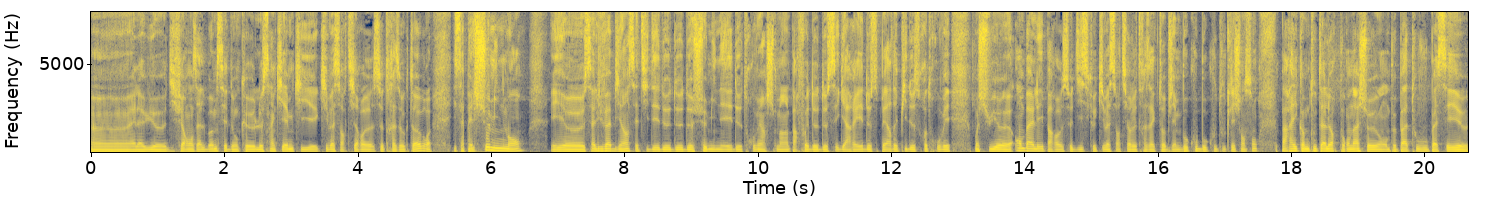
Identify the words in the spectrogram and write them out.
elle a eu euh, différents albums. C'est donc euh, le cinquième qui qui va sortir euh, ce 13 octobre. Il s'appelle Cheminement et euh, ça lui va bien cette idée de, de, de cheminer, de trouver un chemin, parfois de, de s'égarer, de se perdre et puis de se retrouver. Moi, je suis euh, emballé par euh, ce disque qui va sortir le 13 octobre. J'aime beaucoup beaucoup toutes les chansons. Pareil comme tout à l'heure pour Nash, euh, on peut pas tout vous passer. euh,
